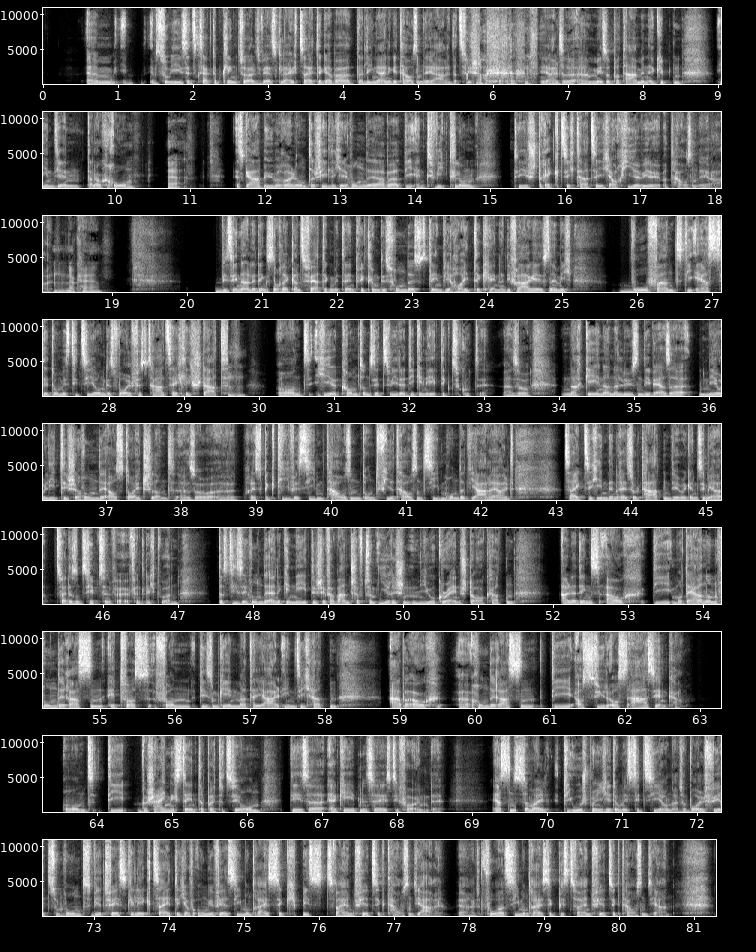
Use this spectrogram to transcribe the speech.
Ähm, so wie ich es jetzt gesagt habe, klingt so, als wäre es gleichzeitig, aber da liegen einige tausende Jahre dazwischen. Okay. ja, also äh, Mesopotamien, Ägypten, Indien, dann auch Rom. Ja. Es gab überall unterschiedliche Hunde, aber die Entwicklung, die streckt sich tatsächlich auch hier wieder über tausende Jahre. Mhm, okay. Wir sind allerdings noch nicht ganz fertig mit der Entwicklung des Hundes, den wir heute kennen. Die Frage ist nämlich, wo fand die erste Domestizierung des Wolfes tatsächlich statt? Mhm. Und hier kommt uns jetzt wieder die Genetik zugute. Also nach Genanalysen diverser neolithischer Hunde aus Deutschland, also äh, respektive 7000 und 4700 Jahre alt, zeigt sich in den Resultaten, die übrigens im Jahr 2017 veröffentlicht wurden, dass diese Hunde eine genetische Verwandtschaft zum irischen Newgrange Dog hatten, allerdings auch die modernen Hunderassen etwas von diesem Genmaterial in sich hatten, aber auch äh, Hunderassen, die aus Südostasien kamen. Und die wahrscheinlichste Interpretation dieser Ergebnisse ist die folgende. Erstens einmal die ursprüngliche Domestizierung. Also Wolf wird zum Hund, wird festgelegt zeitlich auf ungefähr 37 bis 42.000 Jahre. Ja, also vor 37 bis 42.000 Jahren.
